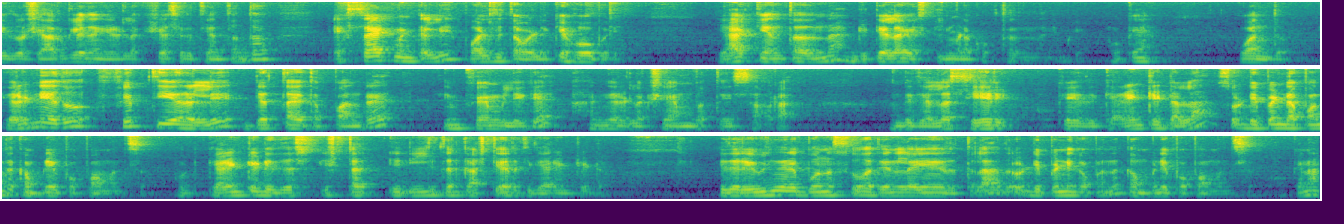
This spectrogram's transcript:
ಐದು ವರ್ಷ ಆದ್ಮೇಲೆ ನನಗೆ ಎರಡು ಲಕ್ಷ ಸಿಗುತ್ತೆ ಅಂತಂದು ಎಕ್ಸೈಟ್ಮೆಂಟಲ್ಲಿ ಪಾಲಿಸಿ ತಗೊಳ್ಳಿಕ್ಕೆ ಹೋಗ್ಬಿಡಿ. ಯಾಕೆ ಅಂತ ಅದನ್ನು ಡಿಟೇಲಾಗಿ ಎಕ್ಸ್ಪ್ಲೇನ್ ಮಾಡೋಕ್ಕೆ ಹೋಗ್ತದೆ ನಿಮಗೆ. ಓಕೆ ಒಂದು. ಎರಡನೇದು ಫಿಫ್ತ್ ಇಯರಲ್ಲಿ ಡೆತ್ ಆಯ್ತಪ್ಪ ಅಂದರೆ ನಿಮ್ಮ ಫ್ಯಾಮಿಲಿಗೆ ಹನ್ನೆರಡು ಲಕ್ಷ ಎಂಬತ್ತೈದು ಸಾವಿರ. ಅಂದರೆ ಇದೆಲ್ಲ ಸೇರಿ ಓಕೆ ಇದು ಗ್ಯಾರಂಟಿಡ್ ಅಲ್ಲ so depend up the company performance okay guaranteed ಇದು ಇಷ್ಟ, ಇಲ್ಲಿ ತನಕ ಅಷ್ಟೇ ಇರುತ್ತೆ ಗ್ಯಾರಂಟಿಡ್ ಇದು ರಿವಿಷನರಿ ಬೋನಸ್ಸು ಅದೆಲ್ಲ ಏನಿರುತ್ತಲ್ಲ, ಅದು depending up the company performance ಓಕೆನಾ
